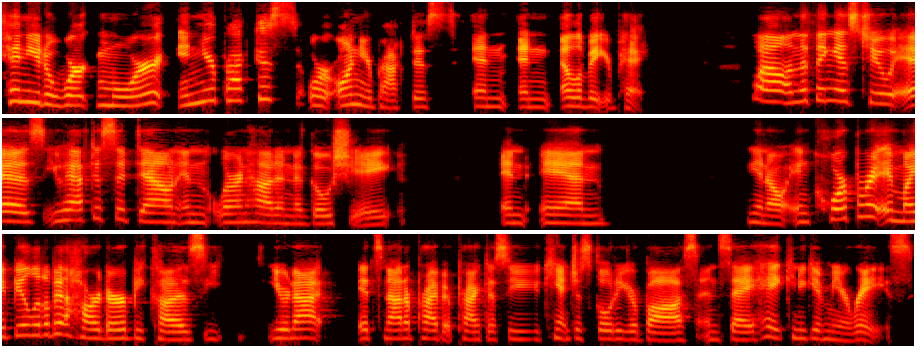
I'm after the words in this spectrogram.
continue to work more in your practice or on your practice and and elevate your pay. Well, and the thing is too is you have to sit down and learn how to negotiate. And and you know, in corporate it might be a little bit harder because you're not it's not a private practice so you can't just go to your boss and say, "Hey, can you give me a raise?"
